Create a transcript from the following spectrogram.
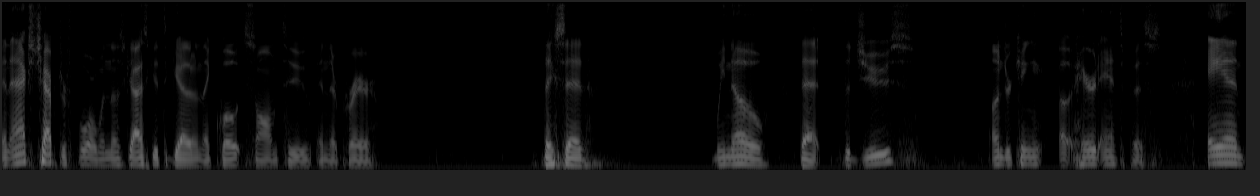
In Acts chapter 4, when those guys get together and they quote Psalm 2 in their prayer, they said, We know that the Jews under King uh, Herod Antipas and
